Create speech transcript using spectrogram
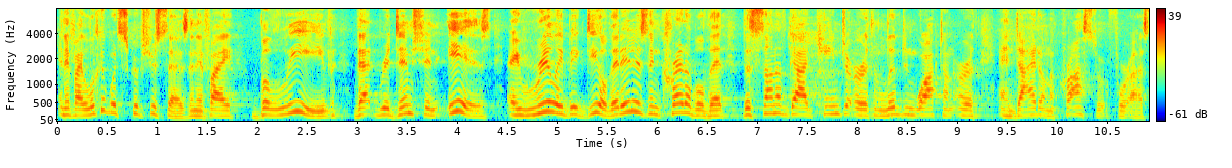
And if I look at what Scripture says, and if I believe that redemption is a really big deal, that it is incredible that the Son of God came to earth and lived and walked on earth and died on the cross for us,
